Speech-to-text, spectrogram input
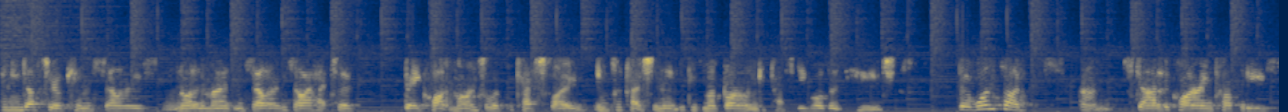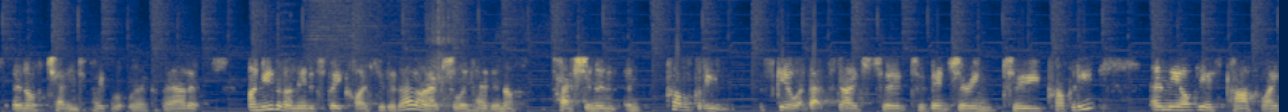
an industrial chemist salary is not an amazing salary, so I had to be quite mindful of the cash flow implication there because my borrowing capacity wasn't huge. So once I um, started acquiring properties and I was chatting to people at work about it, I knew that I needed to be closer to that. I actually had enough passion and, and probably skill at that stage to, to venture into property. And the obvious pathway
